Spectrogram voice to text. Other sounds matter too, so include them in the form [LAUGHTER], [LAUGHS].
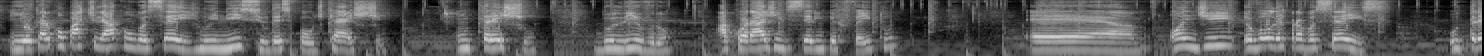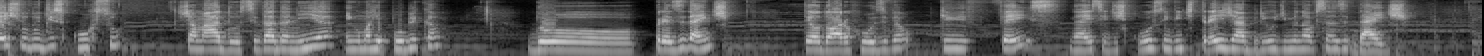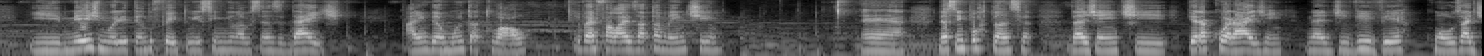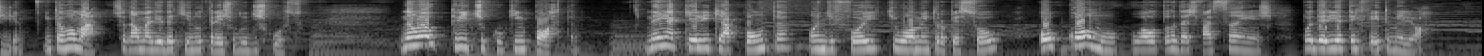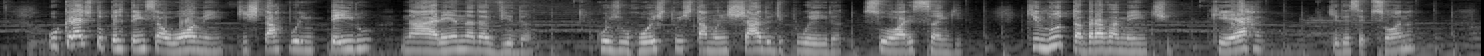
e eu quero compartilhar com vocês no início desse podcast um trecho do livro A Coragem de Ser Imperfeito, é, onde eu vou ler para vocês o trecho do discurso chamado Cidadania em uma República, do presidente Theodore Roosevelt, que fez né, esse discurso em 23 de abril de 1910. E mesmo ele tendo feito isso em 1910, ainda é muito atual e vai falar exatamente é, dessa importância da gente ter a coragem né, de viver com ousadia. Então vamos lá, deixa eu dar uma lida aqui no trecho do discurso. Não é o crítico que importa, nem aquele que aponta onde foi que o homem tropeçou ou como o autor das façanhas poderia ter feito melhor. O crédito pertence ao homem que está por inteiro na arena da vida, cujo rosto está manchado de poeira, suor e sangue, que luta bravamente, que erra, que decepciona,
